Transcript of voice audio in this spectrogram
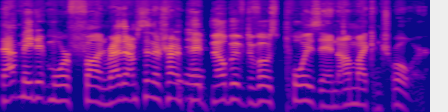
That made it more fun. Rather, I'm sitting there trying to play Yeah. Belle Biv DeVoe's Poison on my controller.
